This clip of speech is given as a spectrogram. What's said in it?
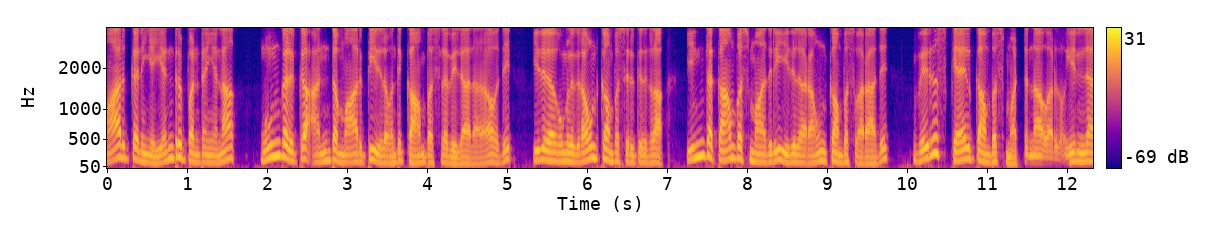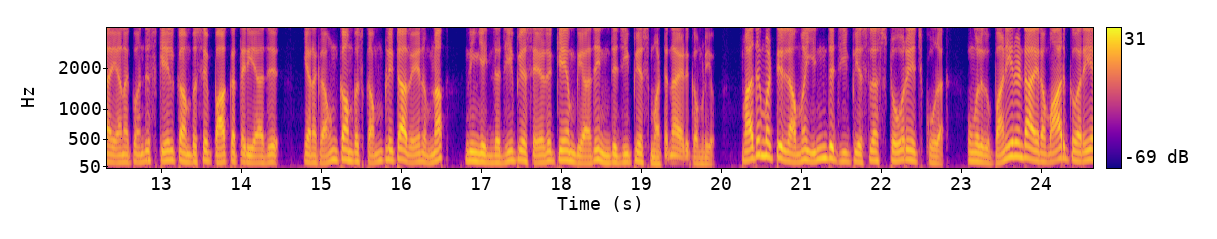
மார்க்கை நீங்கள் என்ட்ரு பண்ணுறீங்கன்னா உங்களுக்கு அந்த மார்க்கு இதில் வந்து காம்பஸில் விழாது. அதாவது இதில் உங்களுக்கு ரவுண்ட் காம்பஸ் இருக்குதுங்களா? இந்த காம்பஸ் மாதிரி இதில் ரவுண்ட் காம்பஸ் வராது. வெறும் ஸ்கேல் காம்பஸ் மட்டும்தான் வரும். இல்லை எனக்கு வந்து ஸ்கேல் காம்பஸே பார்க்க தெரியாது. எனக்கு ரவுண்ட் காம்பஸ் கம்ப்ளீட்டாக வேணும்னா நீங்கள் இந்த ஜிபிஎஸ் எடுக்கவே முடியாது. இந்த ஜிபிஎஸ் மட்டும்தான் எடுக்க முடியும். அது மட்டும் இல்லாமல் இந்த ஜிபிஎஸ்ல ஸ்டோரேஜ் கூட. உங்களுக்கு பன்னிரெண்டாயிரம் மார்க் வரைய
